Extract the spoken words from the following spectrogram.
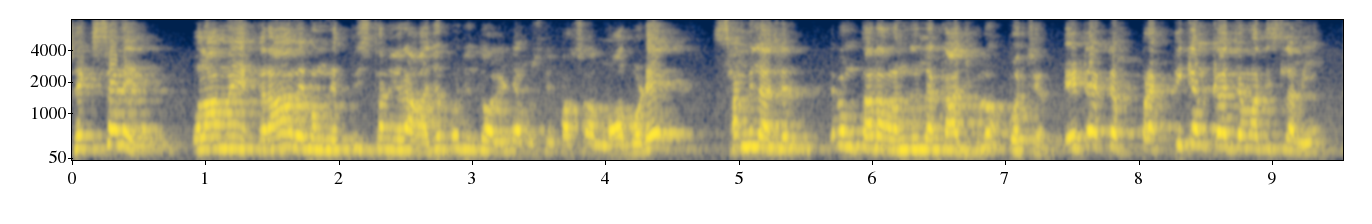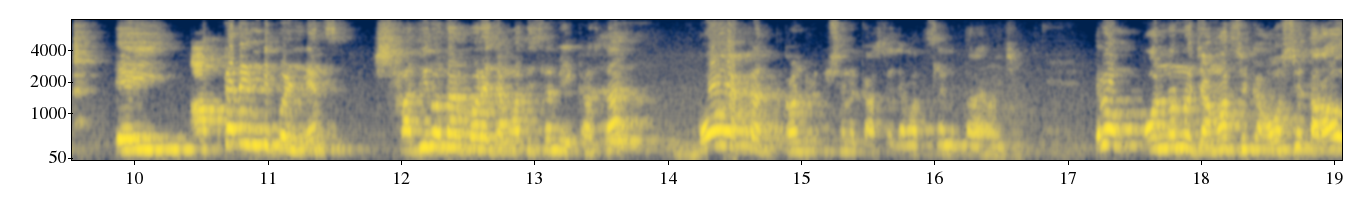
সেকশনের ওলামায় ক্রাম এবং নেতৃস্থানীয়রা আজও পর্যন্ত all India Muslim personal law বোর্ডে সামিল আছেন এবং তারা আলহামদুলিল্লাহ কাজগুলো করছেন। এটা একটা প্র্যাকটিক্যাল কাজ জামাত ইসলামী। এই আফটার ইন্ডিপেন্ডেন্স স্বাধীনতার পরে জামাত ইসলামী এই কাজটা বড় একটা কন্ট্রিবিউশনের কাজটা জামাত ইসলামের দ্বারা হয়েছে। এবং অন্যান্য জামাত শেখা অবশ্যই তারাও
